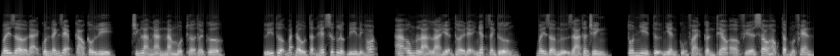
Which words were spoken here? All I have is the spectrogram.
Bây giờ đại quân đánh dẹp cao câu ly, chính là ngàn năm một thở thời cơ. Lý tượng bắt đầu tận hết sức lực đi lĩnh hót, a ông là là hiện thời đệ nhất danh tướng, bây giờ ngự giá thân trinh, tôn nhi tự nhiên cũng phải cần theo ở phía sau học tập một phen.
